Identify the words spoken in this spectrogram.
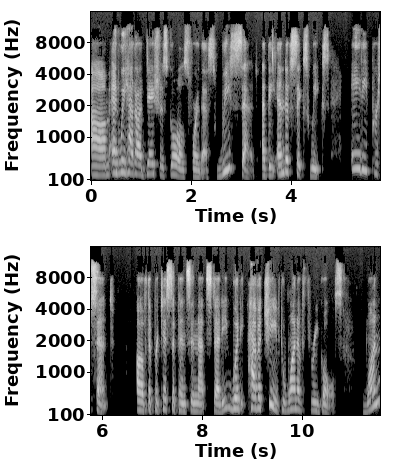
um, and we had audacious goals for this we said at the end of six weeks 80% of the participants in that study would have achieved one of three goals. One,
